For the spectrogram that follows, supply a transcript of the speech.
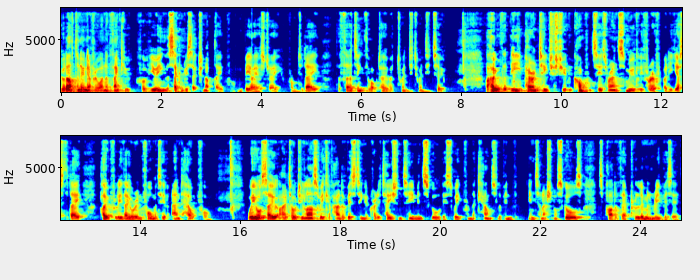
Good afternoon, everyone, and thank you for viewing the secondary section update from BISJ from today, the 13th of October 2022. I hope that the parent teacher student conferences ran smoothly for everybody yesterday. Hopefully, they were informative and helpful. We also, I told you last week, have had a visiting accreditation team in school this week from the Council of International Schools as part of their preliminary visit.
